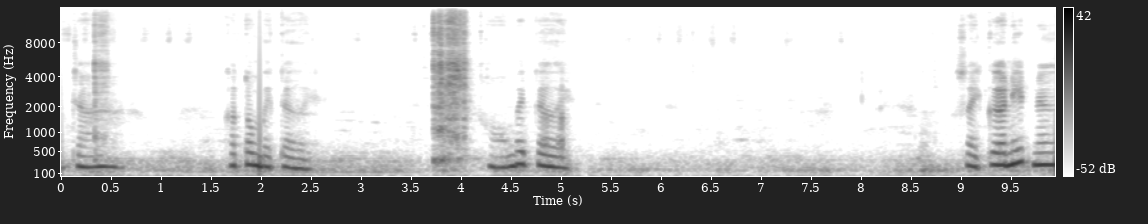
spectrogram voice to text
าจ้าข้าวต้มใบเตย หอมใบเตย ใส่เกลือนิดนึง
